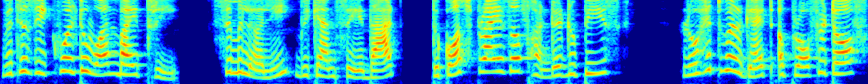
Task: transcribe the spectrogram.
which is equal to 1 by 3. Similarly, we can say that the cost price of 100 rupees, Rohit will get a profit of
